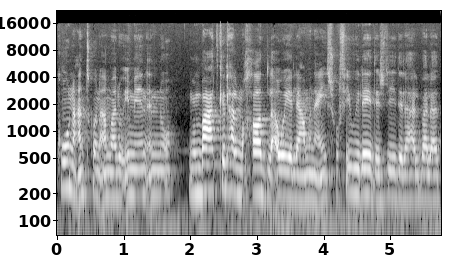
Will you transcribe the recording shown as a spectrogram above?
كون عندكم أمل وإيمان إنه من بعد كل هالمخاض القوية اللي عم نعيش وفي ولادة جديدة لهالبلد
